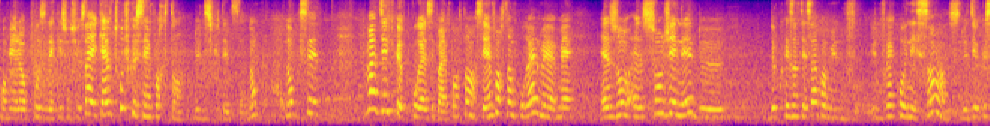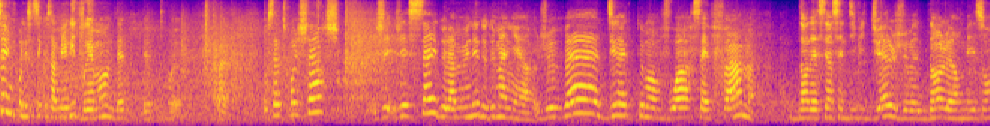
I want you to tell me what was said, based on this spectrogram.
qu'on vient leur poser des questions sur ça et qu'elles trouvent que c'est important de discuter de ça. Donc, donc c'est, ne pas dire que pour elles, c'est pas important. C'est important pour elles, mais, mais elles, ont, elles sont gênées de, de présenter ça comme une, une vraie connaissance, de dire que c'est une connaissance et que ça mérite vraiment d'être. Euh, voilà. Pour cette recherche, j'essaye de la mener de deux manières. Je vais directement voir ces femmes dans des séances individuelles, je vais dans leur maison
